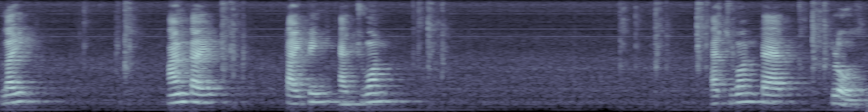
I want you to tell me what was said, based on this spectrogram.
Like I'm type, typing h1 h1 tag close.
